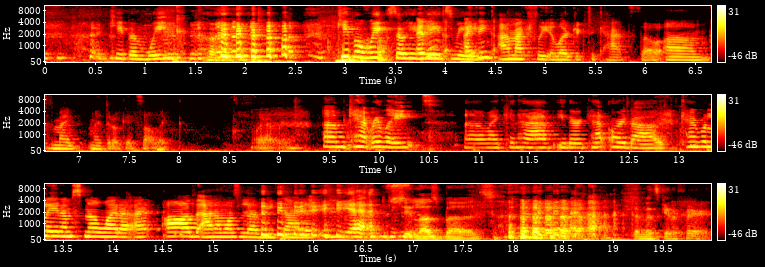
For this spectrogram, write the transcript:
Keep him weak. Keep him weak so he I think, needs me. I think I'm actually allergic to cats though, um, because my my throat gets all like, whatever. um can't relate. Um, I can have either a cat or a dog. Can't relate. I'm Snow White. I, I, all the animals love me. Got it. yes. She loves birds. Then let's get a ferret.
